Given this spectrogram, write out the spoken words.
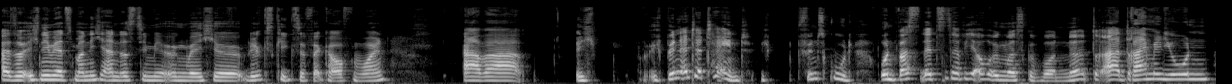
Also ich nehme jetzt mal nicht an, dass die mir irgendwelche Glückskekse verkaufen wollen. Aber ich, ich bin entertained. Ich find's gut. Und was, letztens habe ich auch irgendwas gewonnen, ne? Drei, drei Millionen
